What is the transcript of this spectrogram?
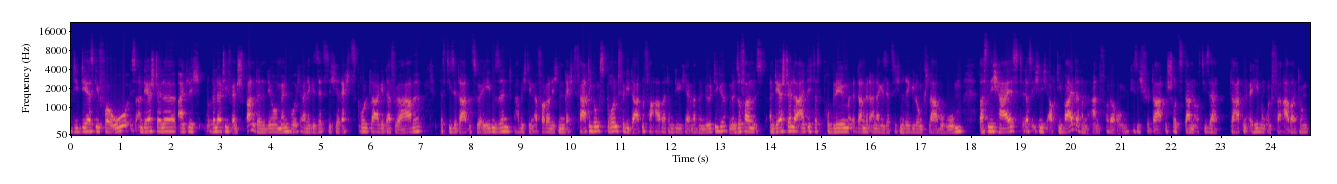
Die DSGVO ist an der Stelle eigentlich relativ entspannt, denn in dem Moment, wo ich eine gesetzliche Rechtsgrundlage dafür habe, dass diese Daten zu erheben sind, habe ich den erforderlichen Rechtfertigungsgrund für die Datenverarbeitung, die ich ja immer benötige. Insofern ist an der Stelle eigentlich das Problem dann mit einer gesetzlichen Regelung klar behoben, was nicht heißt, dass ich nicht auch die weiteren Anforderungen, die sich für Datenschutz dann aus dieser Datenerhebung und Verarbeitung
